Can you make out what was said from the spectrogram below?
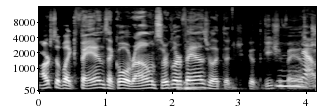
arts of like fans that go around, circular fans, or like the, the geisha fans. No.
